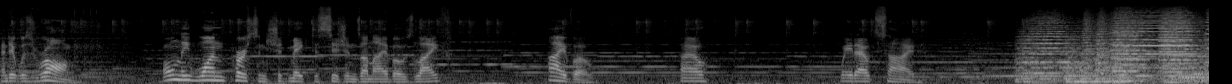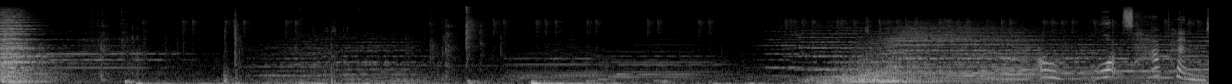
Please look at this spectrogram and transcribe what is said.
and it was wrong. Only one person should make decisions on Ivo's life. Ivo. I'll wait outside. Oh, what's happened?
